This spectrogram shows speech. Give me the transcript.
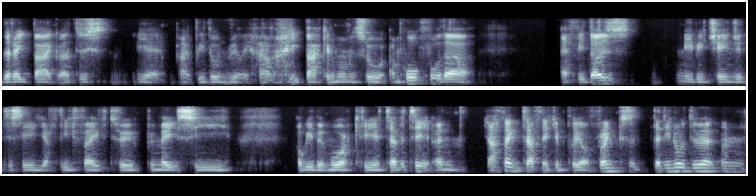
the right back. I just yeah, we don't really have a right back at the moment, so I'm hopeful that if he does maybe change it to say your three five two, we might see a wee bit more creativity. And I think Tiffoney can play up front because did he not do it when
